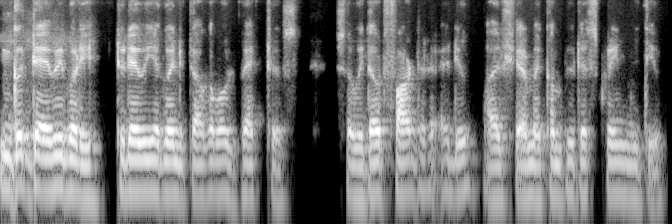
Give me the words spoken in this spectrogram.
Good day, everybody. Today we are going to talk about vectors. So without further ado, I'll share my computer screen with you.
